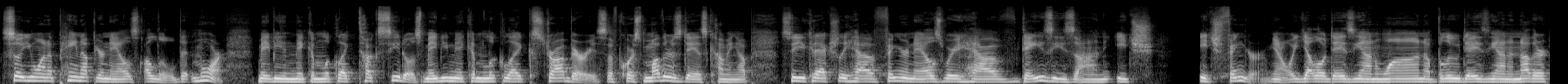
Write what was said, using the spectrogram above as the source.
So you want to paint up your nails a little bit more. Maybe make them look like tuxedos. Maybe make them look like strawberries. Of course, Mother's Day is coming up, so you could actually have fingernails where you have daisies on each each finger. You know, a yellow daisy on one, a blue daisy on another.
